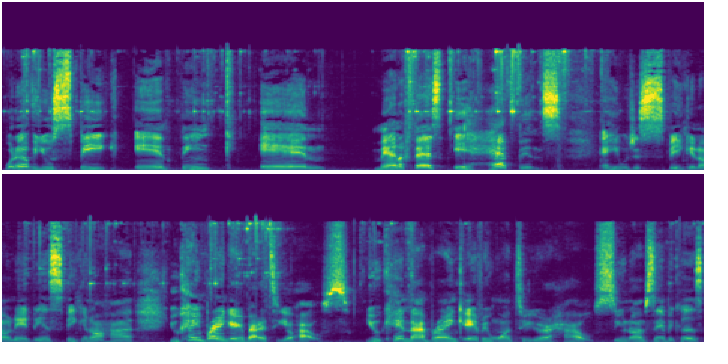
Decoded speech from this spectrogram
whatever you speak and think and manifest, it happens. And he was just speaking on that. Then speaking on how you can't bring everybody to your house. You cannot bring everyone to your house. You know what I'm saying? Because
